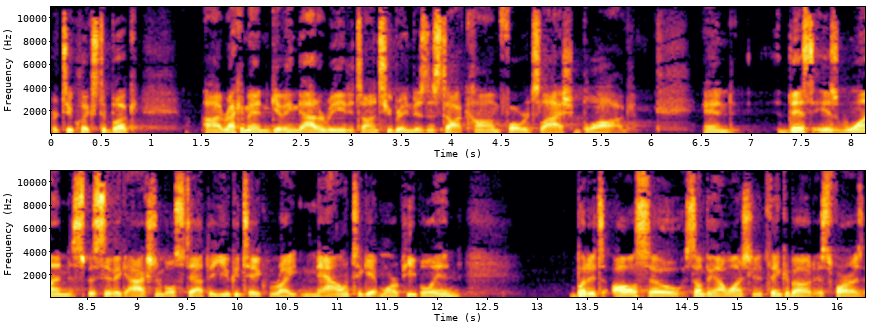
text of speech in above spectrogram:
or Two Clicks to Book. I recommend giving that a read. It's on twobrainbusiness.com forward slash blog. And this is one specific actionable step that you can take right now to get more people in. But it's also something I want you to think about as far as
